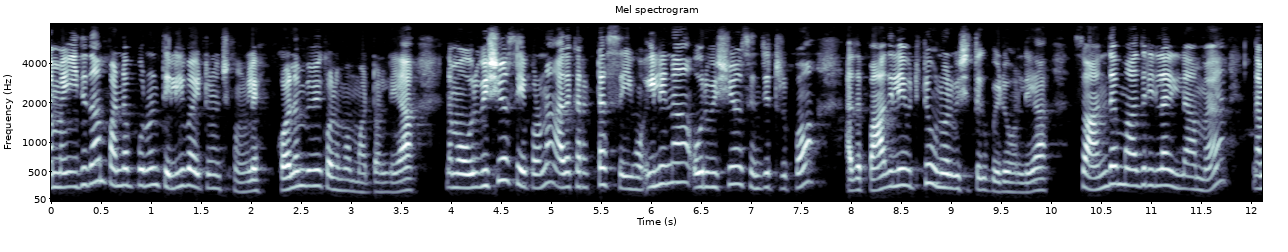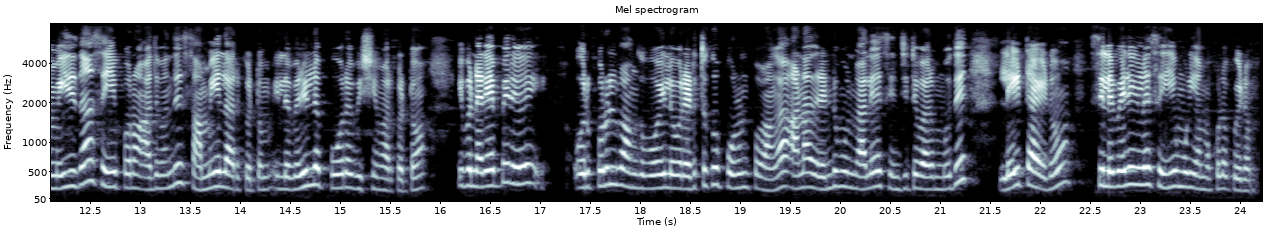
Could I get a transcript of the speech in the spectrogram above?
நம்ம இதுதான் பண்ண போகிறோம்னு தெளிவாயிட்டோம்னு வச்சுக்கோங்களேன், குழம்பவே குழம்ப மாட்டோம் இல்லையா? நம்ம ஒரு விஷயம் செய்ய போகிறோம்னா அதை கரெக்டாக செய்வோம். இல்லைன்னா ஒரு விஷயம் செஞ்சுட்ருப்போம். அதை பாதியிலேயே விட்டுட்டு இன்னொரு விஷயத்துக்கு போயிடுவோம் இல்லையா? ஸோ அந்த மாதிரிலாம் இல்லாமல் நம்ம இதுதான் செய்ய போகிறோம் அது வந்து சமையலாக இருக்கட்டும், இல்லை வெளியில் போகிற விஷயமா இருக்கட்டும். இப்போ நிறைய பேர் ஒரு பொருள் வாங்கவோ, இல்லை ஒரு இடத்துக்கோ போகணுன்னு போவாங்க. ஆனால் அது ரெண்டு மூணு வேலையை செஞ்சுட்டு வரும்போது லேட் ஆகிடும் சில வேலைகளை செய்ய முடியாமல் கூட போயிடும்.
